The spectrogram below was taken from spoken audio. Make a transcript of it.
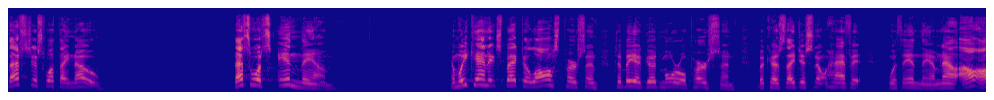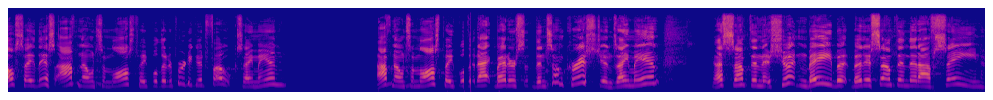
that's just what they know. That's what's in them. And we can't expect a lost person to be a good moral person because they just don't have it within them. Now, I'll, I'll, say this I've known some lost people that are pretty good folks. Amen. I've known some lost people that act better than some Christians. Amen. That's something that shouldn't be, but, but it's something that I've seen.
